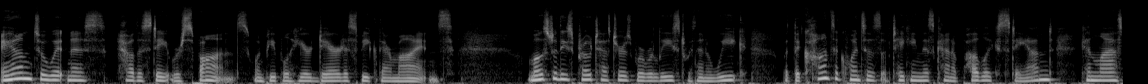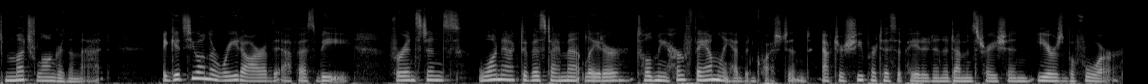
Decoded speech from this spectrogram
and to witness how the state responds when people here dare to speak their minds. Most of these protesters were released within a week, but the consequences of taking this kind of public stand can last much longer than that. It gets you on the radar of the FSB. For instance, one activist I met later told me her family had been questioned after she participated in a demonstration years before.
